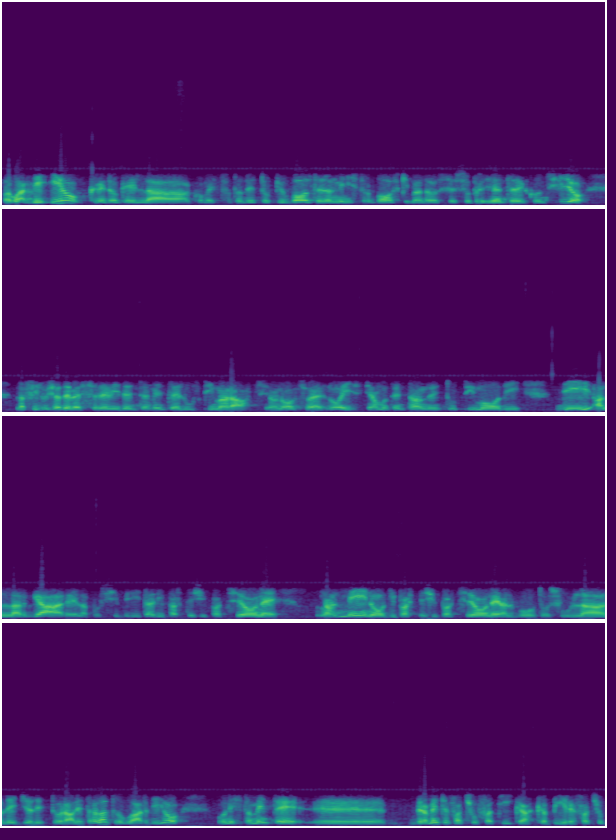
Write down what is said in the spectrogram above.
Ma guardi, io credo che, la, come è stato detto più volte dal Ministro Boschi, ma dallo stesso Presidente del Consiglio, la fiducia deve essere evidentemente l'ultima razza, no? cioè noi stiamo tentando in tutti i modi di allargare la possibilità di partecipazione almeno di partecipazione al voto sulla legge elettorale. Tra l'altro, guardi, io onestamente eh, veramente faccio fatica a capire, faccio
